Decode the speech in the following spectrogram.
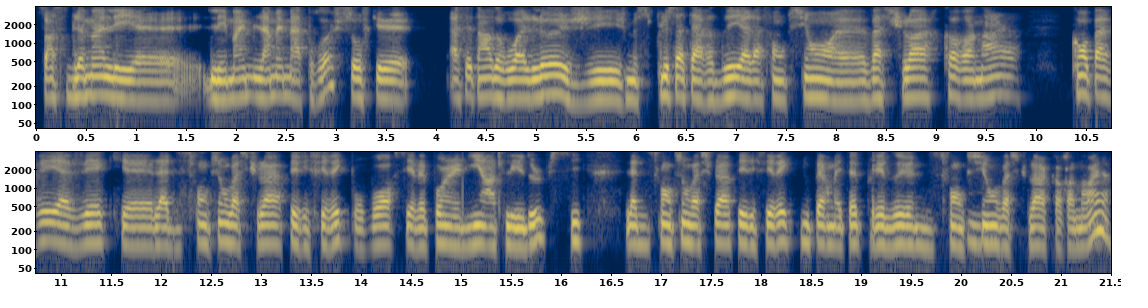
sensiblement les, les mêmes, la même approche, sauf que à cet endroit-là, je me suis plus attardé à la fonction vasculaire coronaire comparé avec euh, la dysfonction vasculaire périphérique pour voir s'il n'y avait pas un lien entre les deux, puis si la dysfonction vasculaire périphérique nous permettait de prédire une dysfonction vasculaire coronaire.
